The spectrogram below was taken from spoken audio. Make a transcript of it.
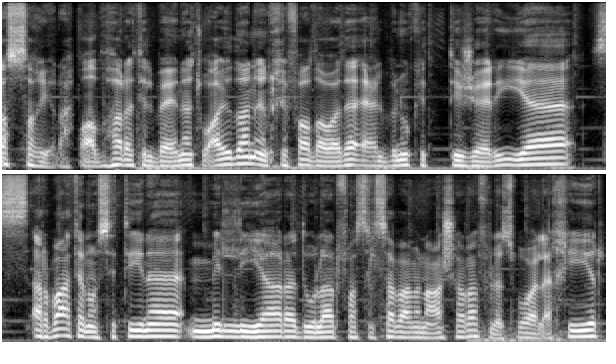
الصغيرة. وأظهرت البيانات أيضا انخفاض ودائع البنوك التجارية 64 مليار دولار فاصل 7 من عشرة في الأسبوع الأخير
